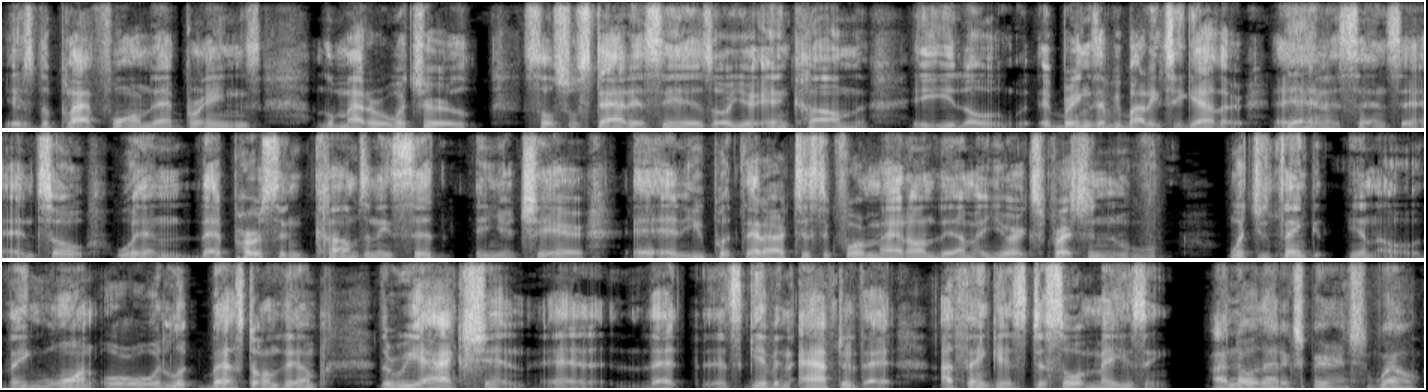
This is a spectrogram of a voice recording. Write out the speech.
is the platform that brings, no matter what your social status is or your income, you know, it brings everybody together yeah. in a sense. And so when that person comes and they sit in your chair and you put that artistic format on them and your expression what you think you know they want or would look best on them. The reaction uh, that it's given after that i think is just so amazing. I know that experience well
